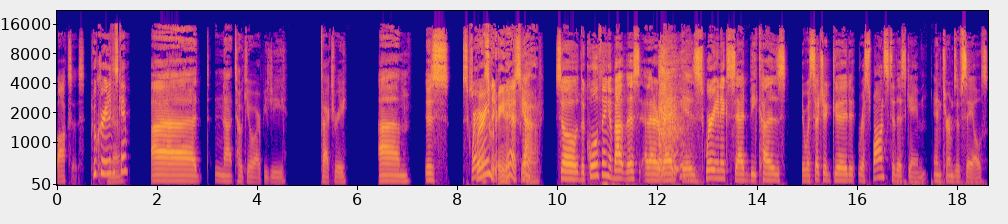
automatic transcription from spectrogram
boxes. Who created You this game? Uh, not Tokyo RPG Factory. Um, there's Square, Square Enix. Enix. Square Enix, Yes, yeah. So the cool thing about this that I read is Square Enix said because there was such a good response to this game in terms of sales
